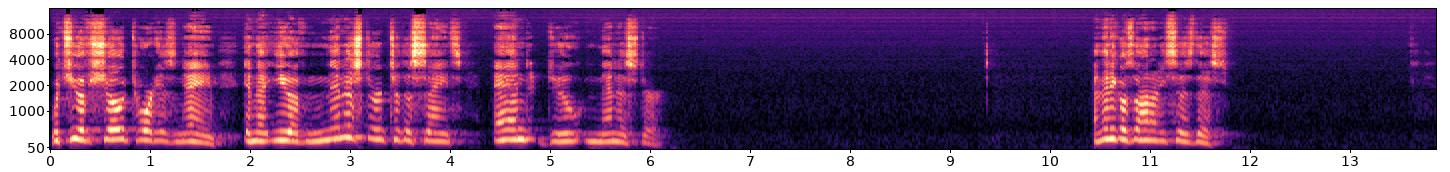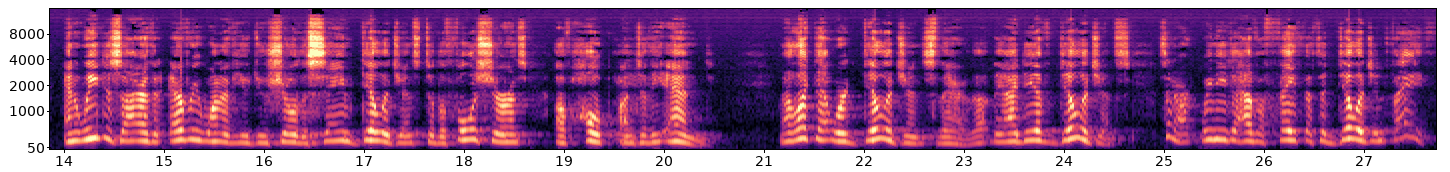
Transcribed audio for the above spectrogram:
which you have showed toward his name, in that you have ministered to the saints and do minister. And then he goes on and he says this. And we desire that every one of you do show the same diligence to the full assurance of hope unto the end. And I like that word diligence there, the, the idea of diligence. So we need to have a faith that's a diligent faith.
